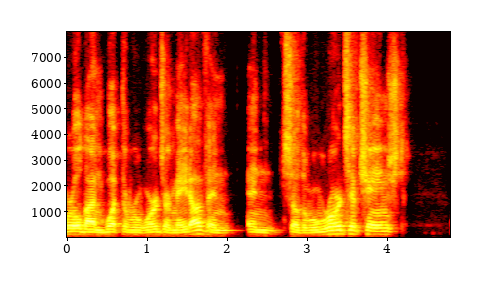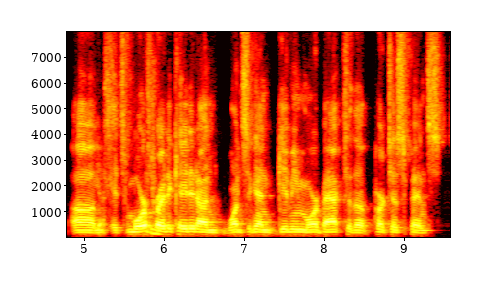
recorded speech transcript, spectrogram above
world on what the rewards are made of. And and so the rewards have changed. Um, Yes. It's more predicated on once again giving more back to the participants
